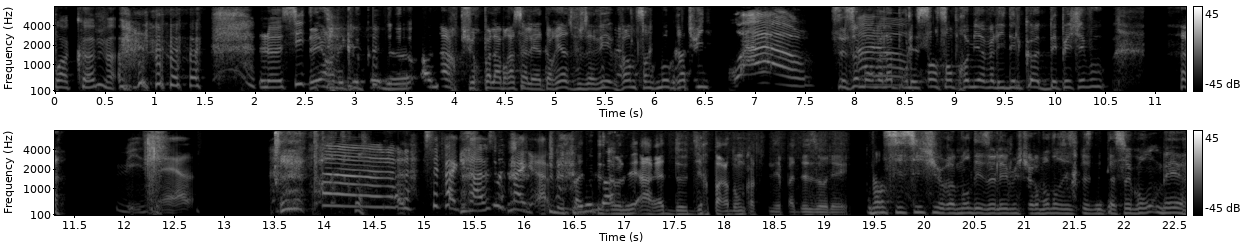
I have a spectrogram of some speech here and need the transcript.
le site D'ailleurs, avec le code euh, ONARP sur Palabras Aleatorias, vous avez 25 mots gratuits. Waouh C'est seulement valable Alors pour les 500 premiers à valider le code. Dépêchez-vous. misère Ah c'est pas grave c'est pas grave Tu n'es pas Je veux pas. désolé. Arrête de dire pardon quand tu n'es pas désolé. Non, si, si, je suis vraiment désolé, mais je suis vraiment dans une espèce d'état second. Mais euh,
